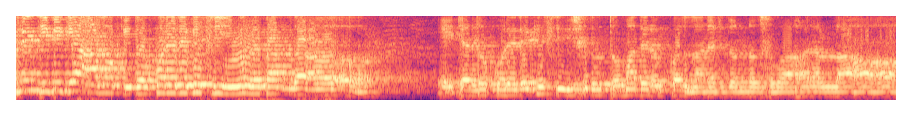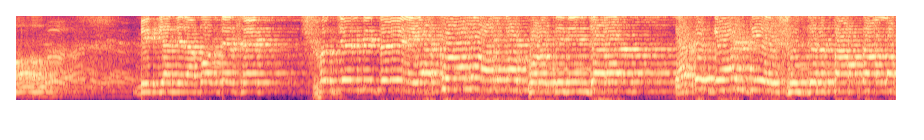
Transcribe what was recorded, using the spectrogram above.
পৃথিবীকে আলোকিত করে রেখেছি, ওরে বান্দা। এইটা তো করে রেখেছি শুধু তোমাদের কল্যাণের জন্য সুবাহান বিজ্ঞানীরা বলতেছে, সূর্যের ভিতরে এত আলো আল্লাহ প্রতিদিন জ্বালান, এত গ্যাস দিয়ে সূর্যের তাপটা আল্লাহ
